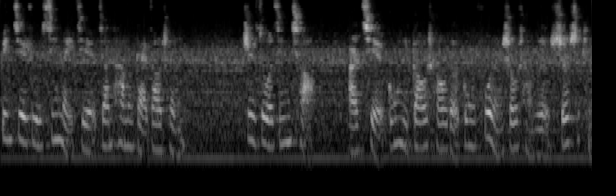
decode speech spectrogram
并借助新媒介将它们改造成制作精巧而且工艺高超的供富人收藏的奢侈品。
